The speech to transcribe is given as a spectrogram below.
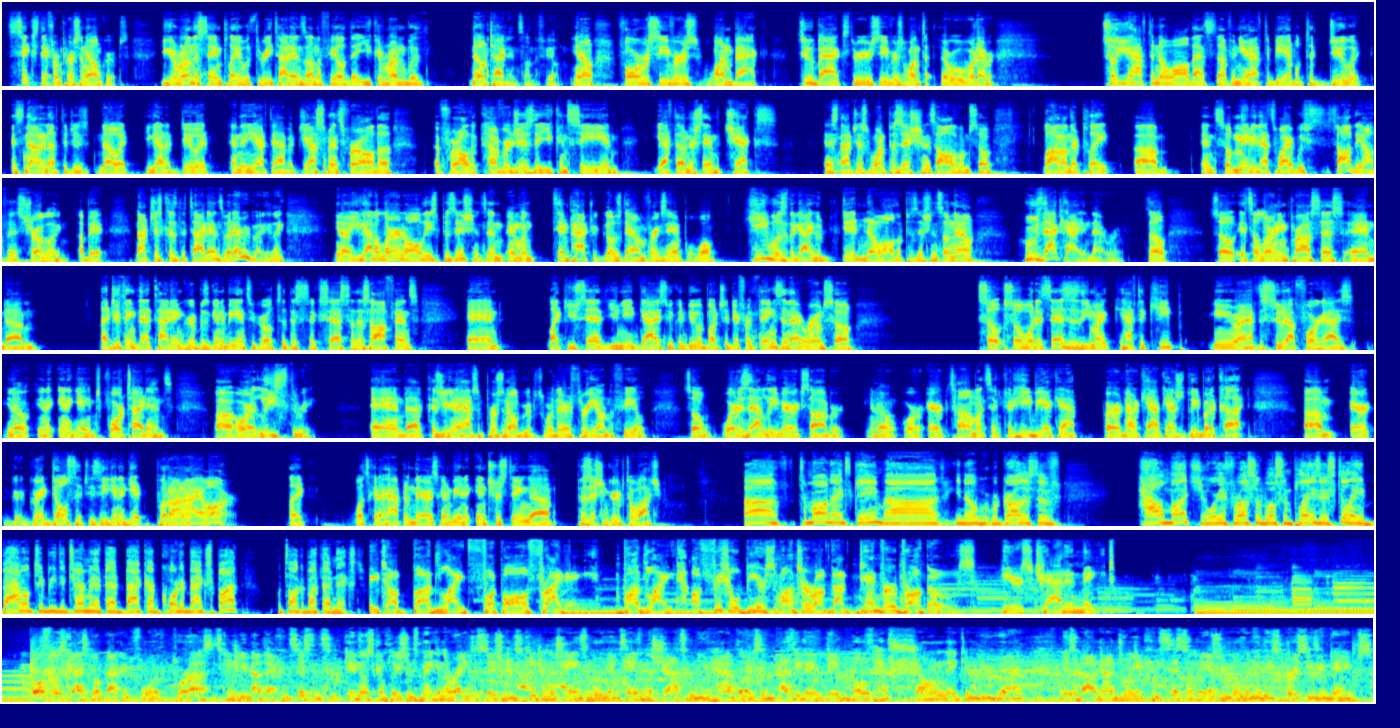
six different personnel groups. You can run the same play with three tight ends on the field that you can run with no tight ends on the field. You know, four receivers, one back, two backs, three receivers, one, t- or whatever. So you have to know all that stuff and you have to be able to do it. It's not enough to just know it. You got to do it. And then you have to have adjustments for all the, for all the coverages that you can see. And you have to understand the checks. And it's not just one position, it's all of them. So a lot on their plate. Um, and so maybe that's why we saw the offense struggling a bit, not just because the tight ends, but everybody. Like, you know, you got to learn all these positions. And, and when Tim Patrick goes down, for example, well, he was the guy who did know all the positions. So now who's that guy in that room? So, so it's a learning process. And, um, I do think that tight end group is going to be integral to the success of this offense. And like you said, you need guys who can do a bunch of different things in that room. So, so, so what it says is you might have to keep, you might have to suit up four guys, you know, in a, in a game, four tight ends, uh, or at least three. And, uh, cause you're going to have some personnel groups where there are three on the field. So where does that leave Eric Saubert, you know, or Eric Tomlinson? Could he be a cap, or not a cap casualty, but a cut? Um, Eric, G- Greg Dulcich, is he going to get put on IR? Like, what's going to happen there is going to be an interesting, uh, position group to watch. Uh, tomorrow night's game, uh, you know, regardless of how much or if Russell Wilson plays, there's still a battle to be determined at that backup quarterback spot. We'll talk about that next. It's a Bud Light Football Friday. Bud Light, official beer sponsor of the Denver Broncos. Here's Chad and Nate. Both of those guys go back and forth. For us, it's going to be about that consistency, getting those completions, making the right decisions, keeping the chains moving, taking the shots when you have those. And I think they, they both have shown they can do that. It's about now doing it consistently as we move into these preseason games.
